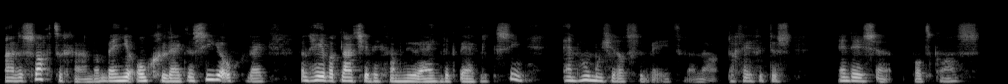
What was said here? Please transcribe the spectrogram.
aan de slag te gaan. Dan ben je ook gelijk, dan zie je ook gelijk van hé, wat laat je lichaam nu eigenlijk werkelijk zien? En hoe moet je dat verbeteren? Nou, daar geef ik dus in deze podcast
